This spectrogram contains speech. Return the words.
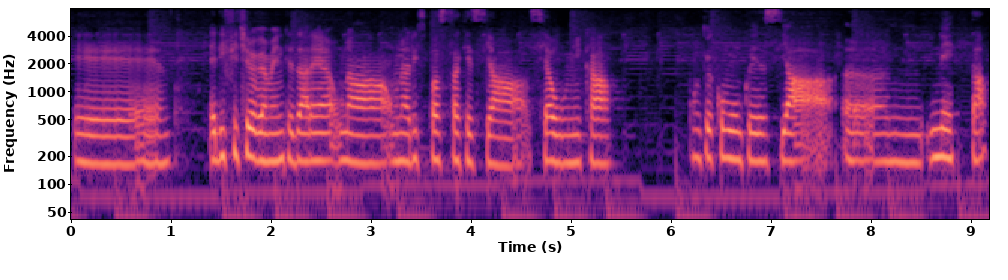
e è difficile ovviamente dare una, una risposta che sia, sia, unica o che comunque sia eh, netta,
